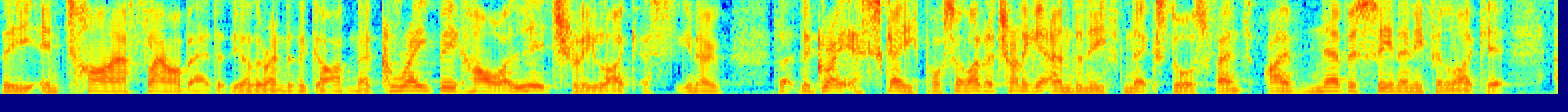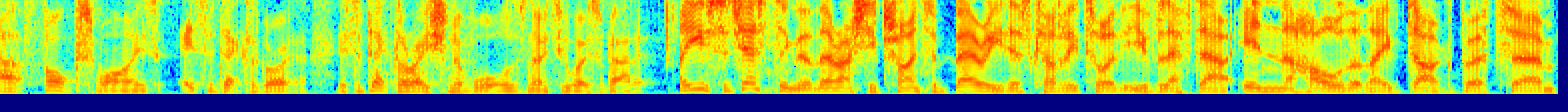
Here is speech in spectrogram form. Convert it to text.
the entire flower bed at the other end of the garden. A great big hole, literally like a, you know, like the Great Escape or something. Like they're trying to get underneath next door's fence. I've never seen anything like it. Uh, Fox wise, it's a declara- it's a declaration of war. There's no two ways about it. Are you suggesting that they're actually trying to bury this cuddly toy that you've left out in the hole that they've dug, but um,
